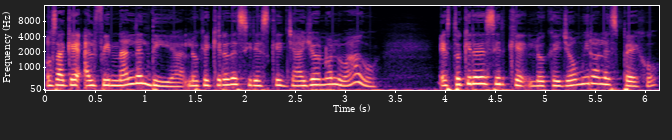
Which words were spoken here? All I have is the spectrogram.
O sea que al final del día lo que quiero decir es que ya yo no lo hago. Esto quiere decir que lo que yo miro al espejo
